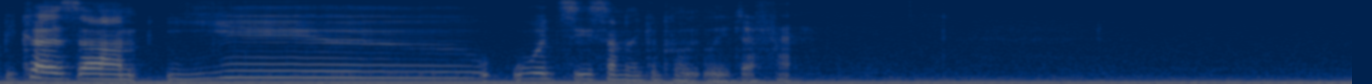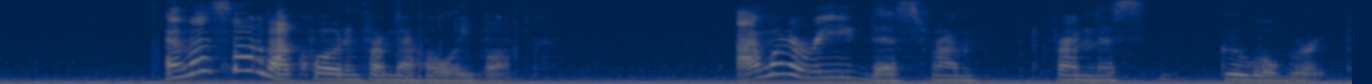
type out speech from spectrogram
because um you would see something completely different. And let's talk about quoting from their holy book. I want to read this from from this Google group.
